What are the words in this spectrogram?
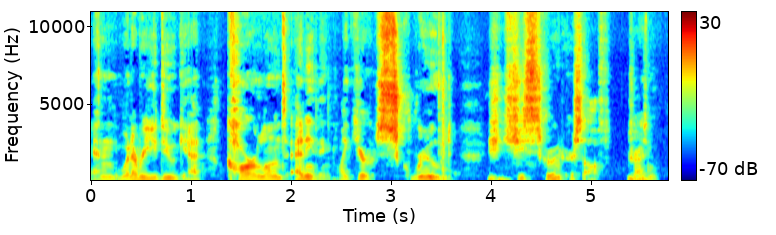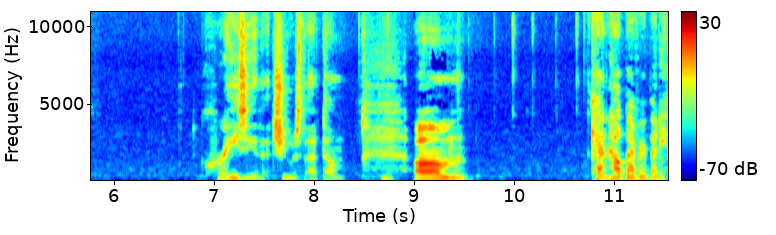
And whatever you do get, car loans, anything, like you're screwed. She, Mhm. she screwed herself. Drives Mm-hmm. me crazy that she was that dumb. Um, Can't help everybody.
